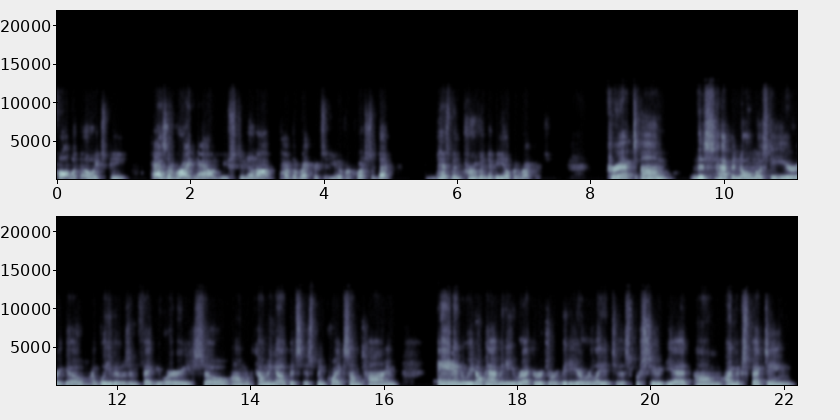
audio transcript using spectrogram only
fought with the OHP. As of right now, you still do not have the records that you have requested. That has been proven to be open records. Correct. Um, this happened almost a year ago. I believe it was in February. So um, we're coming up. It's it's been quite some time and we don't have any records or video related to this pursuit yet. Um, I'm expecting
